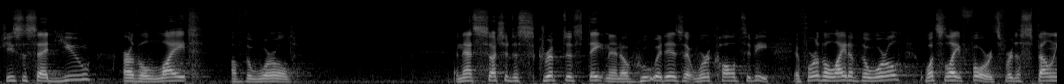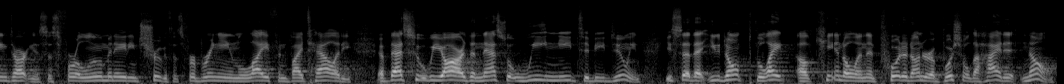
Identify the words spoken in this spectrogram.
Jesus said, You are the light of the world. And that's such a descriptive statement of who it is that we're called to be. If we're the light of the world, what's light for? It's for dispelling darkness, it's for illuminating truth, it's for bringing life and vitality. If that's who we are, then that's what we need to be doing. He said that you don't light a candle and then put it under a bushel to hide it. No.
